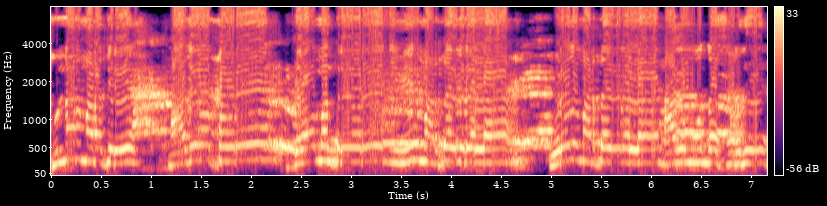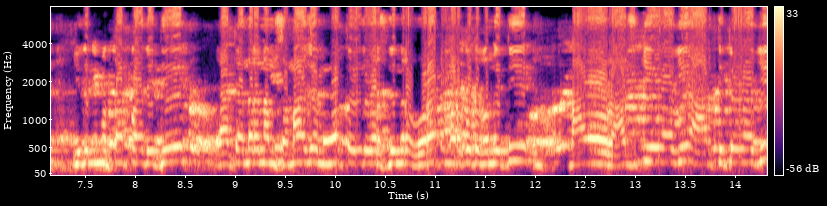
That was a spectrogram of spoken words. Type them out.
ಹುನ್ನಾರ ಮಾಡತ್ತೀರಿ? ಮಹದೇವಪ್ಪ ಅವರೇ ಗೃಹ ಮಂತ್ರಿ ಅವರೇ ನೀವೇನ್ ಮಾಡ್ತಾ ಇದ್ರಲ್ಲ? ವಿರೋಧ ಮಾಡ್ತಾ ಇದ್ರಲ್ಲ? ದಾಸ್ ಸ್ಪರ್ಧಿ ಇದು ನಿಮ್ಮ ತಪ್ಪಾದೈತಿ. ಯಾಕಂದ್ರೆ ನಮ್ಮ ಸಮಾಜ ಮೂವತ್ತೈದು ವರ್ಷದಿಂದ ಹೋರಾಟ ಮಾಡ್ಕೊತ ಬಂದೈತಿ. ನಾವು ರಾಜಕೀಯವಾಗಿ, ಆರ್ಥಿಕವಾಗಿ,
